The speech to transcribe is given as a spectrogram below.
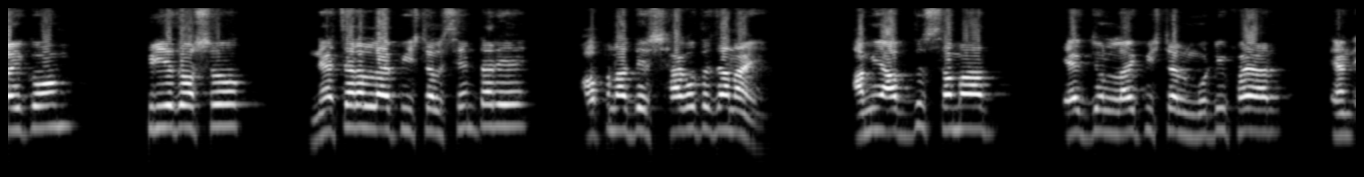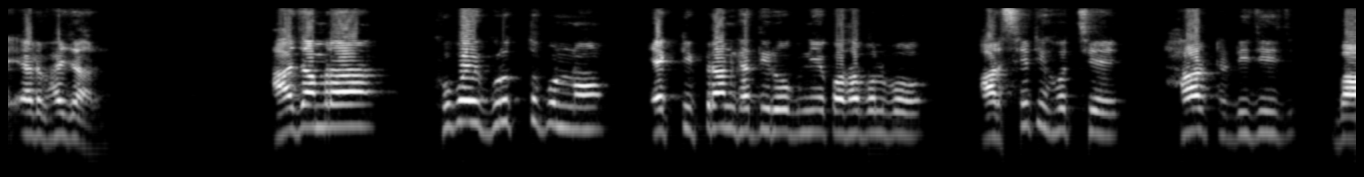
আলাইকুম। প্রিয় দর্শক ন্যাচারাল লাইফ স্টাইল সেন্টারে আপনাদের স্বাগত জানাই। আমি আব্দুস সামাদ, একজন life style modifier and advisor আজ আমরা খুবই গুরুত্বপূর্ণ একটি প্রাণঘাতী রোগ নিয়ে কথা বলব, আর সেটি হচ্ছে হার্ট ডিজিজ বা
